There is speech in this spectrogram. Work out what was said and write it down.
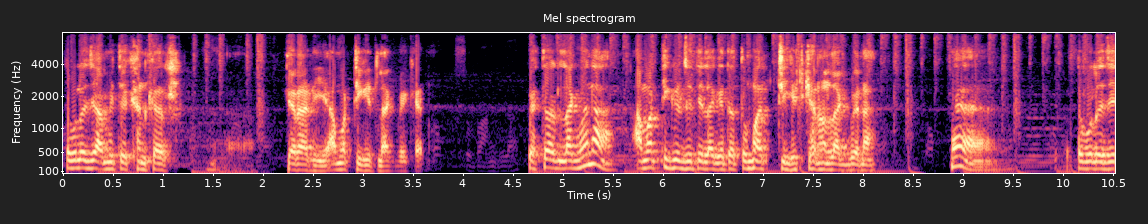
তো বলে যে, আমি তো এখানকার কেরানি, আমার টিকিট লাগবে কেন? তো লাগবে না, আমার টিকিট যদি লাগে, তা তোমার টিকিট কেন লাগবে না? হ্যাঁ তো বলে যে,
